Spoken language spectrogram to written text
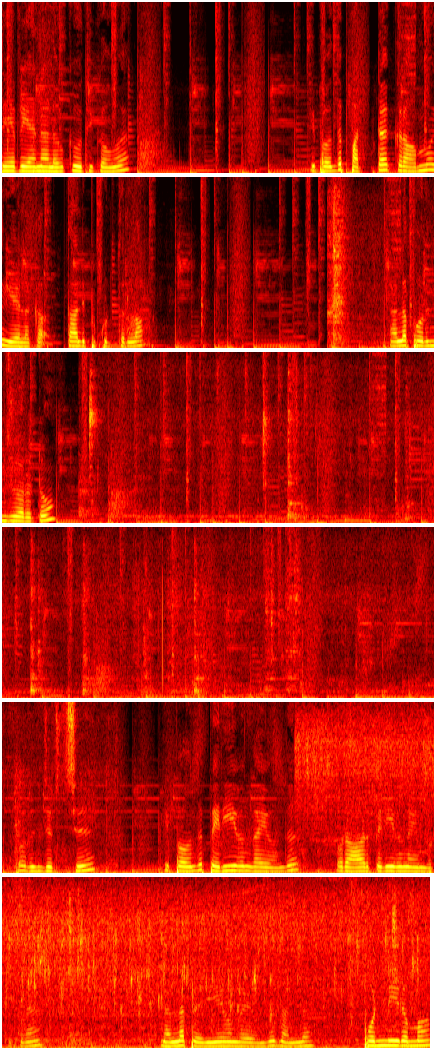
தேவையான அளவுக்கு ஊற்றிக்கோங்க இப்போ வந்து பட்டை கிராம்பு ஏலக்காய் தாளிப்பு கொடுத்துடலாம். நல்லா பொரிஞ்சு வரட்டும். பொரிஞ்சிருச்சு. இப்போ வந்து பெரிய வெங்காயம் வந்து ஒரு ஆறு பெரிய வெங்காயம் போட்டுருக்குறேன் நல்லா பெரிய வெங்காயம் வந்து நல்லா பொன்னிறமாக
